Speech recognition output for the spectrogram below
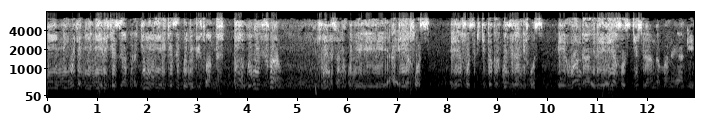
Ni ngoja ni nielekeze hapa, lakini nielekeze kwenye vifaa. Kwenye vifaa tunaenda sana kwenye eh, Air Force. Air Force tukitoka kwenye Land Force. Eh, Rwanda ile Air Force jeshi la anga maana yake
